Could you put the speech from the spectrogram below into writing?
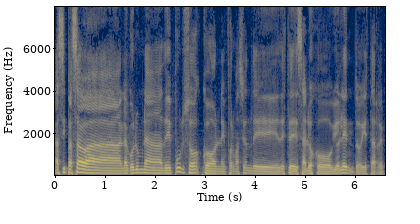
Así pasaba la columna de Pulso con la información de, de este desalojo violento y esta represión.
